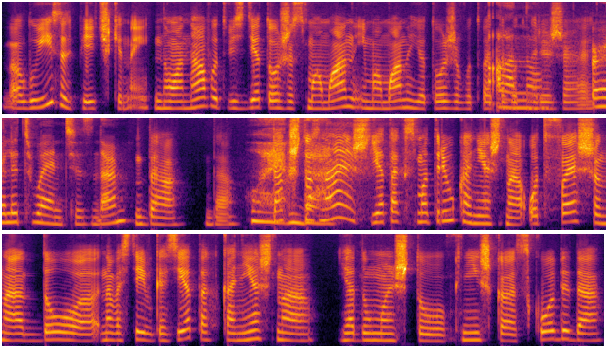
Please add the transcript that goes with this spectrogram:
э, Луизы Печкиной, но она вот везде тоже с маман, и маман ее тоже вот в это а, вот ну, наряжает. Early twenties, да? Да, да. Ой, так что, да. знаешь, я так смотрю, конечно, от фэшена до новостей в газетах, конечно, я думаю, что книжка Скобида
